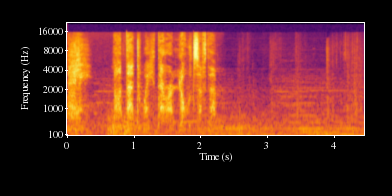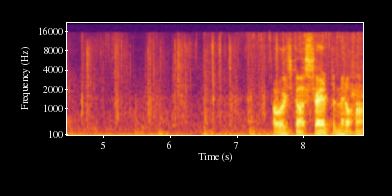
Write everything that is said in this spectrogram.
Ellie, not that way. There are loads of them. Oh, we're just going straight up the middle, huh?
